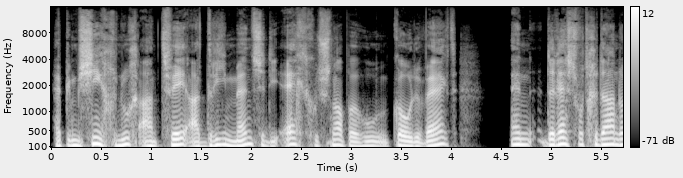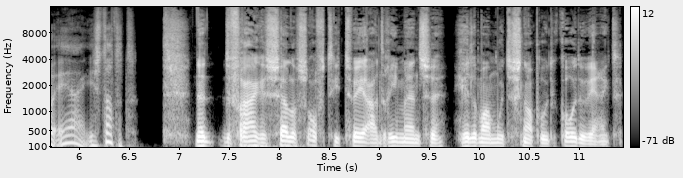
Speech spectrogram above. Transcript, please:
heb je misschien genoeg aan twee à drie mensen die echt goed snappen hoe een code werkt. En de rest wordt gedaan door AI. Is dat het? De vraag is zelfs of die twee à drie mensen helemaal moeten snappen hoe de code werkt.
